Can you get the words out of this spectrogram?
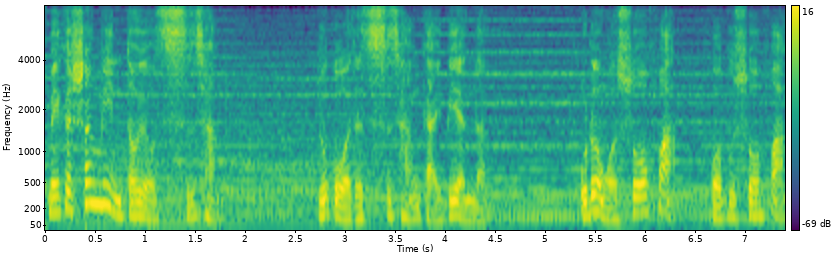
每个生命都有磁场，如果我的磁场改变了，无论我说话或不说话，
